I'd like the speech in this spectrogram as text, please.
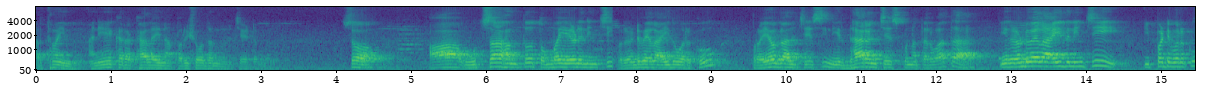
అర్థమైంది. అనేక రకాలైన పరిశోధనలు చేయటం వల్ల. సో ఆ ఉత్సాహంతో తొంభై ఏడు నుంచి రెండు వేల ఐదు వరకు ప్రయోగాలు చేసి నిర్ధారణ చేసుకున్న తర్వాత ఈ రెండు వేల ఐదు నుంచి ఇప్పటి వరకు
